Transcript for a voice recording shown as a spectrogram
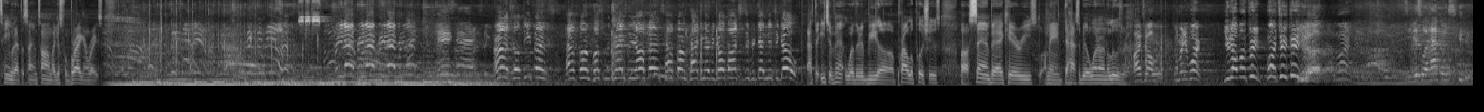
Team, but at the same time, like it's for bragging rights. All right, so defense. Have fun busting the trays in the offense. Have fun packing their to-go boxes if you're getting it to go. After each event, whether it be uh, prowler pushes, uh, sandbag carries, I mean, there has to be a winner and a loser. All right, y'all. I'm ready to work. You up on three. One, two, three. You up. Come on. See, this what happens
